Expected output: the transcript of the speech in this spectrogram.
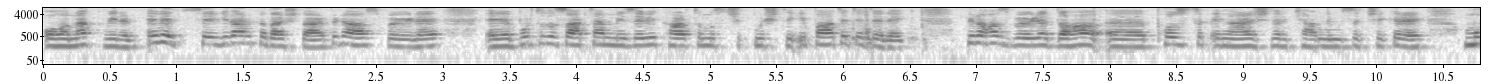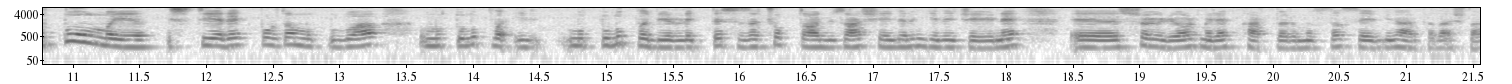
olanak verir. Evet sevgili arkadaşlar biraz böyle e, burada da zaten mezevi kartımız çıkmıştı. İbadet ederek biraz böyle daha e, pozitif enerjileri kendimize çekerek mutlu olmayı isteyerek burada mutluluğa mutlulukla mutlulukla birlikte size çok daha güzel şeylerin geleceğini e, söylüyor melek kartlarımızda sevgili arkadaşlar.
